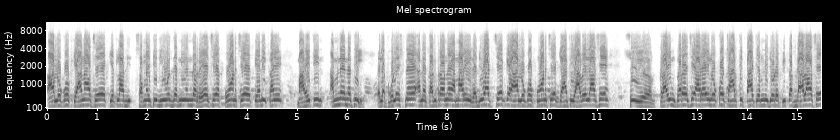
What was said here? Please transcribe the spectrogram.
આ લોકો ક્યાંના છે, કેટલા સમયથી દિયોદરની અંદર રહે છે, કોણ છે, તેની કંઈ માહિતી અમને નથી. એટલે પોલીસને અને તંત્રને અમારી રજૂઆત છે કે આ લોકો કોણ છે, ક્યાંથી આવેલા છે ક્રાઇમ કરે છે? અરે લોકો ચારથી પાંચ એમની જોડે પિકઅપ ડાલા છે.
